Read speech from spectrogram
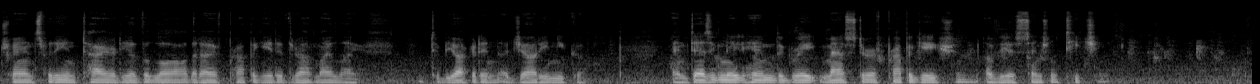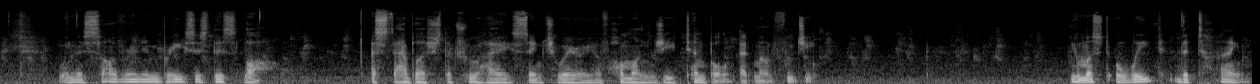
transfer the entirety of the law that I have propagated throughout my life to Byakuren Ajari Nikko and designate him the great master of propagation of the essential teaching when the sovereign embraces this law, establish the true high sanctuary of Honmonji Temple at Mount Fuji. You must await the time.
